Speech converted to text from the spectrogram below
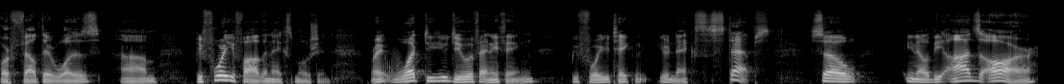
or felt there was um, before you file the next motion? Right? What do you do, if anything, before you take your next steps? So you know the odds are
